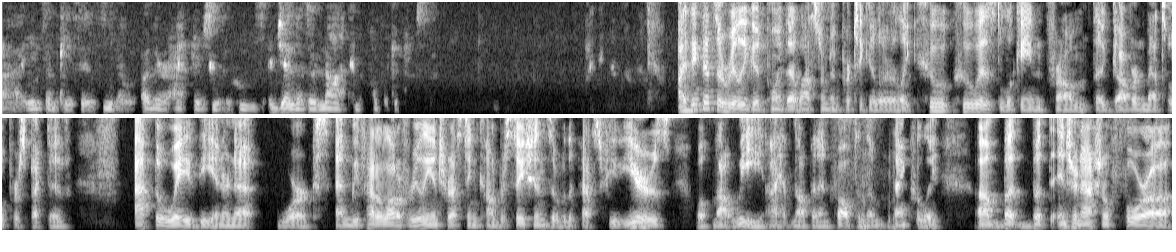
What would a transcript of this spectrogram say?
uh, in some cases, you know, other actors who, whose agendas are not in the public interest. I think that's a really good point. That last one in particular, like who who is looking from the governmental perspective at the way the internet works, and we've had a lot of really interesting conversations over the past few years. Well, not we; I have not been involved in them, thankfully. Um, but but the international fora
